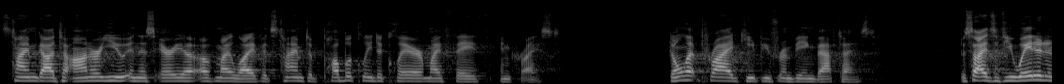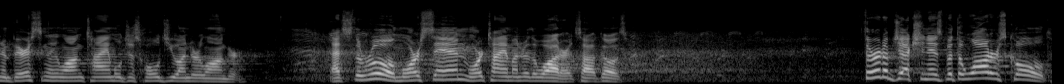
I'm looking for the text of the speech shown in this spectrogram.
It's time, God, to honor you in this area of my life. It's time to publicly declare my faith in Christ. Don't let pride keep you from being baptized. Besides, if you waited an embarrassingly long time, we'll just hold you under longer. That's the rule more sin, more time under the water. That's how it goes. Third objection is, but the water's cold.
